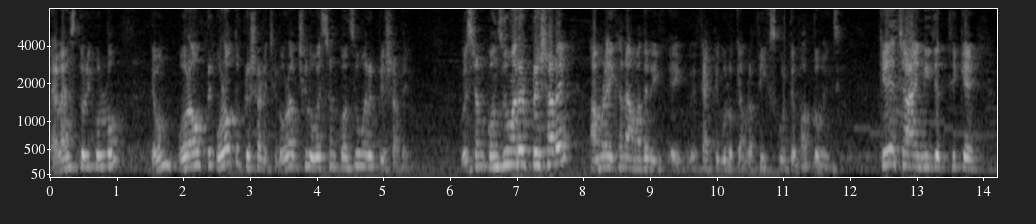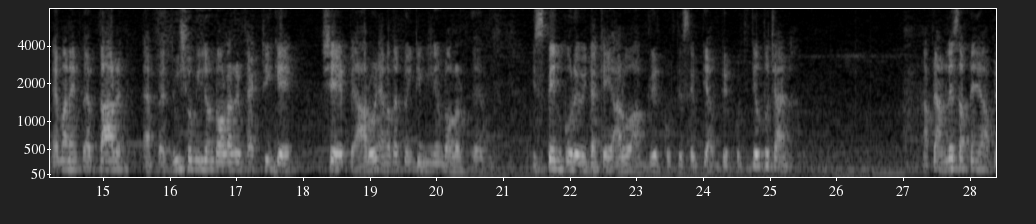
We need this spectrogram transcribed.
অ্যালায়েন্স তৈরি করল এবং ওরাও ওরাও তো প্রেসারে ছিল। ওরাও ছিল ওয়েস্টার্ন কনজিউমারের প্রেসারে ওয়েস্টার্ন কনজিউমারের প্রেসারে আমরা এখানে আমাদের এই এই ফ্যাক্টরিগুলোকে আমরা ফিক্স করতে বাধ্য হয়েছি। কে চায় নিজের থেকে মানে তার দুইশো মিলিয়ন ডলারের ফ্যাক্টরিকে সে আরও another twenty million dollar spend করে ওইটাকে আরও আপগ্রেড করতে সেফটি আপগ্রেড করতে। কেউ তো চায় না। আপনি আনলেস আপনি আপনি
